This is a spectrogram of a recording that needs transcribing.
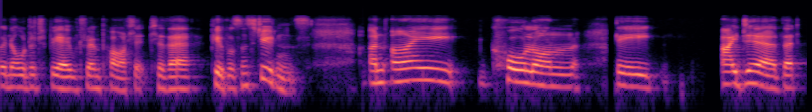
in order to be able to impart it to their pupils and students. And I call on the idea that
